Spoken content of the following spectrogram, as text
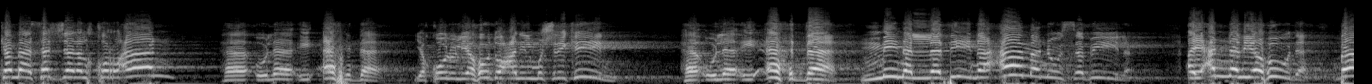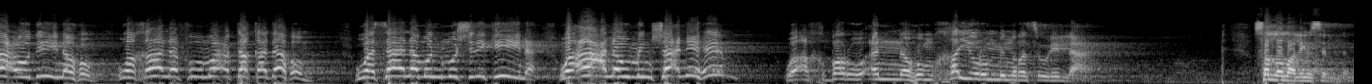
كما سجل القرآن هؤلاء أهدى. يقول اليهود عن المشركين هؤلاء أهدى من الذين آمنوا سبيلا أي أن اليهود باعوا دينهم وخالفوا معتقدهم وسالموا المشركين وأعلوا من شأنهم وأخبروا أنهم خير من رسول الله. صلى الله عليه وسلم.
